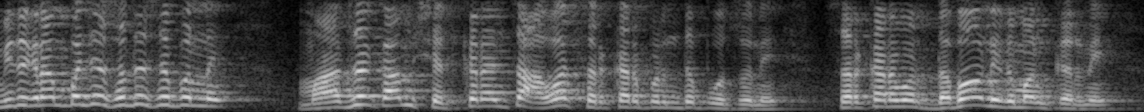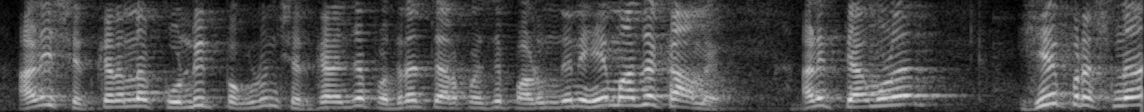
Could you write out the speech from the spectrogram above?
मी तर ग्रामपंचायत सदस्य पण नाही. माझं काम शेतकऱ्यांचा आवाज सरकारपर्यंत पोहोचवणे सरकारवर दबाव निर्माण करणे आणि शेतकऱ्यांना कोंडीत पकडून शेतकऱ्यांच्या पदरात चार पैसे पाडून देणे हे माझं काम आहे. आणि त्यामुळं हे प्रश्न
